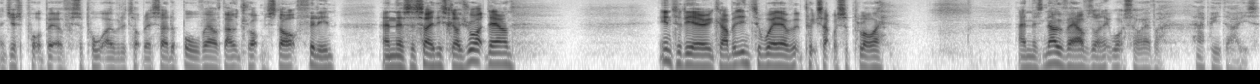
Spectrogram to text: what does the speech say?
and just put a bit of support over the top there so the ball valve don't drop and start filling. And as I say, this goes right down into the airing cupboard, into wherever it picks up a supply. And there's no valves on it whatsoever. Happy days.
